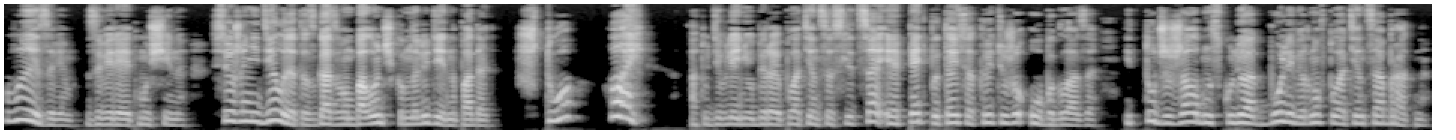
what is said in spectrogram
«Вызовем», – заверяет мужчина. «Все же не делай это с газовым баллончиком на людей нападать». «Что? Ай!» От удивления убираю полотенце с лица и опять пытаюсь открыть уже оба глаза. И тут же жалобно скулю от боли, вернув полотенце обратно.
